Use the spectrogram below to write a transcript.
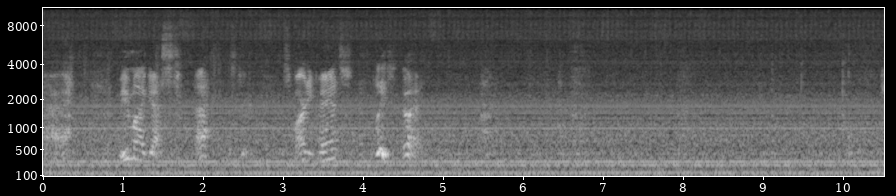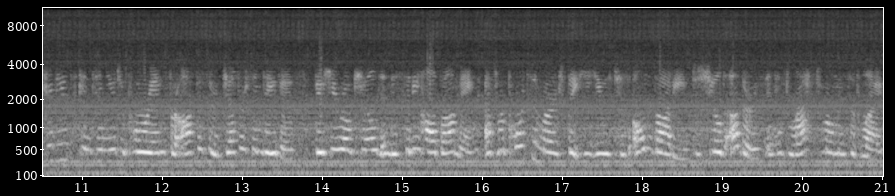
alright. Be my guest, huh, Mr. Smarty Pants? Please, go ahead. Tributes continue to pour in for Officer Jefferson Davis, the hero killed in the City Hall bombing, as reports emerge that he used his own body to shield others in his last moments of life.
